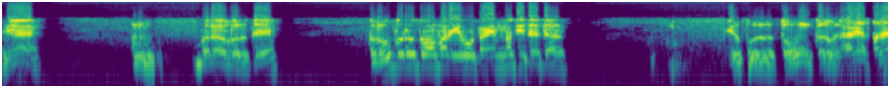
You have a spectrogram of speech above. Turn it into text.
હે. બરાબર છે. રૂબરૂ તો અમારે એવો ટાઈમ નથી દાદા. બોલો તો હું કરું? અરે ભલે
